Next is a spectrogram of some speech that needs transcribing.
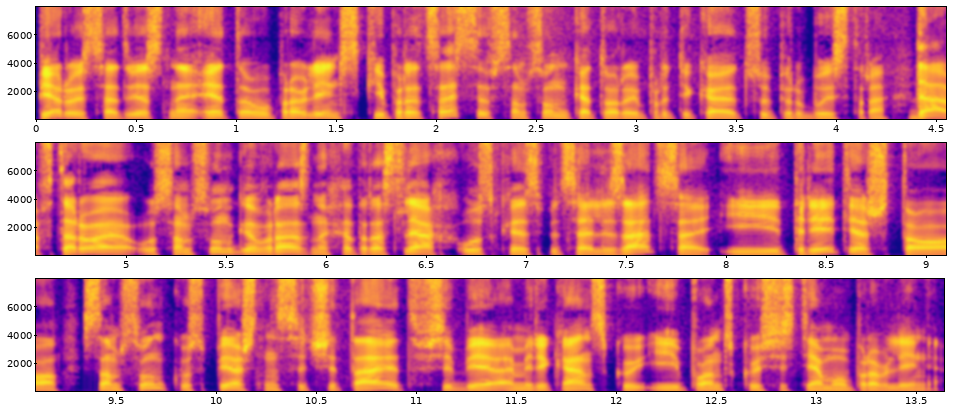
Первый, соответственно, это управленческие процессы в Samsung, которые протекают супер быстро. Да, второе, у Samsung в разных отраслях узкая специализация. И третье, что Samsung успешно сочетает в себе американскую и японскую систему управления.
